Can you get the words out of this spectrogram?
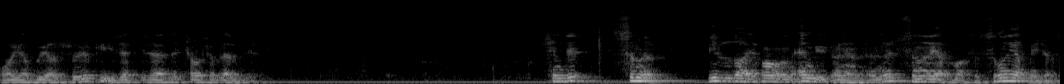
oraya buraya sürüyor ki ileride çalışabilelim diye. Şimdi sınır. Bir dudağı yapamamanın en büyük önemli önü sınır yapması. Sınır yapmayacağız.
